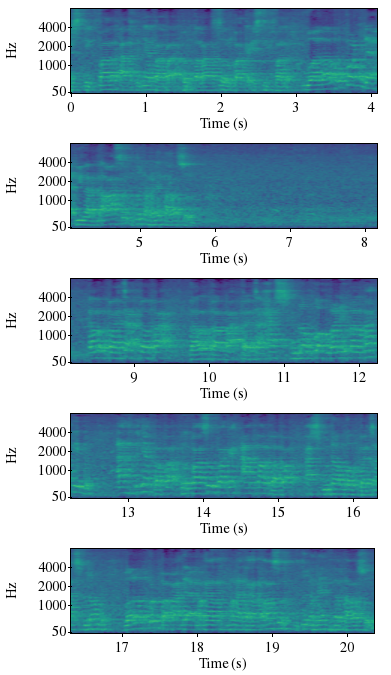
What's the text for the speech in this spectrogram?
istighfar artinya bapak bertawasul pakai istighfar. Walaupun tidak bilang tawasul itu namanya tawasul kalau baca bapak kalau bapak baca hasbunallah wa ni'mal wakil. Artinya bapak bertawasul pakai amal bapak hasbunallah baca hasbunallah. Walaupun bapak tidak mengatakan tawasul itu namanya tetap tawasul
